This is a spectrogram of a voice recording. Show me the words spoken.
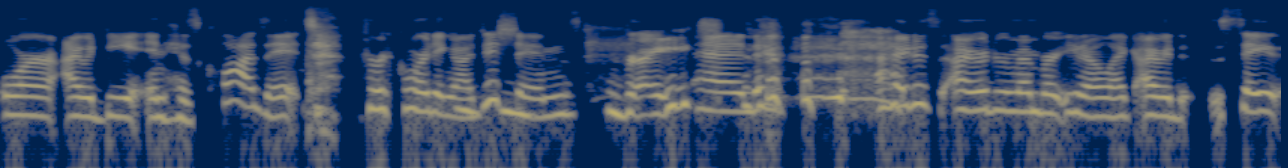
or I would be in his closet recording Mhm. auditions. right. And I just, I would remember, you know, like I would say,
